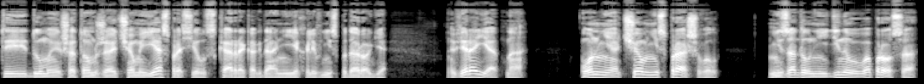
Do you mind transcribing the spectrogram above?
«Ты думаешь о том же, о чем и я?» — спросил Скарра, когда они ехали вниз по дороге. «Вероятно. Он ни о чем не спрашивал, не задал ни единого вопроса.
